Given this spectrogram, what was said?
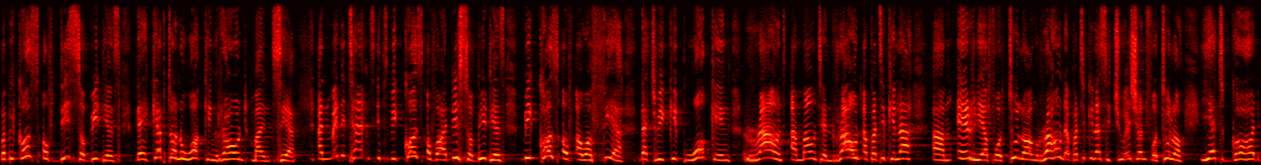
But because of disobedience, they kept on walking around Mount Seir. And many times it's because of our disobedience, because of our fear, that we keep walking round a mountain, round a particular um, area for too long, round a particular situation for too long. Yet God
